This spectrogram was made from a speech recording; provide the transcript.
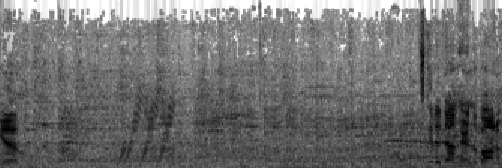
Go. Let's get it down here in the bottom.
